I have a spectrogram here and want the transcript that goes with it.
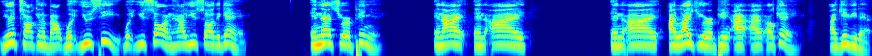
You're talking about what you see, what you saw, and how you saw the game. And that's your opinion. And I, and I, and I, I like your opinion. I, I, okay, I give you that.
